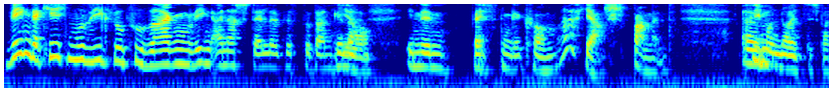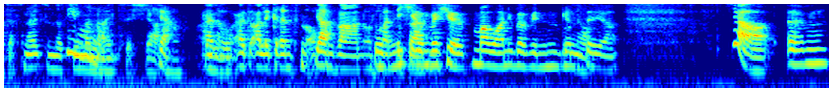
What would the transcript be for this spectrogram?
Wegen der Kirchenmusik sozusagen, wegen einer Stelle bist du dann genau. hier in den Westen gekommen. Ach ja, spannend. 97 ähm, war das, 1997, 97, ja. Ja, also genau. als alle Grenzen offen ja, waren und sozusagen. man nicht irgendwelche Mauern überwinden musste, genau. ja. Ja, ähm,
